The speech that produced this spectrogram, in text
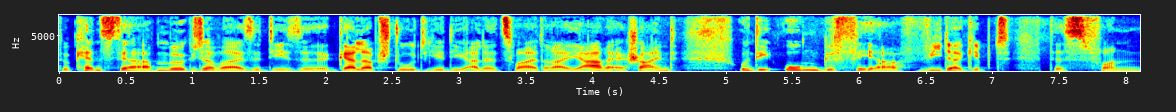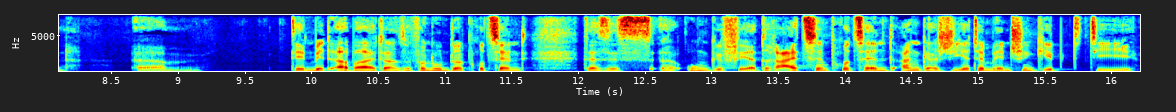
Du kennst ja möglicherweise diese Gallup-Studie, die alle zwei, drei Jahre erscheint und die ungefähr wiedergibt, dass von ähm, den Mitarbeitern, also von 100 Prozent, dass es äh, ungefähr 13 Prozent engagierte Menschen gibt, die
